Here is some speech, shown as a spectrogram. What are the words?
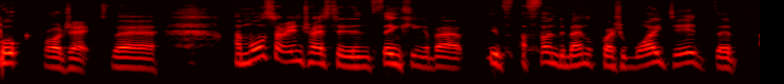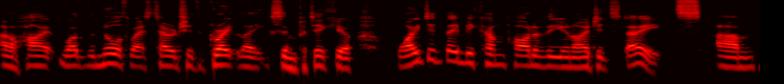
book project there. I'm also interested in thinking about a fundamental question: Why did the Ohio, well, the Northwest Territory, the Great Lakes in particular, why did they become part of the United States? Um,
